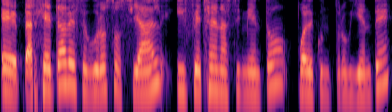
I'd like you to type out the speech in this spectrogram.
Eh, tarjeta de seguro social y fecha de nacimiento por el contribuyente,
